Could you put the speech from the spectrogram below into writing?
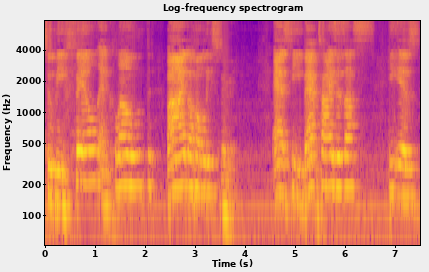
to be filled and clothed by the Holy Spirit. As He baptizes us, He is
